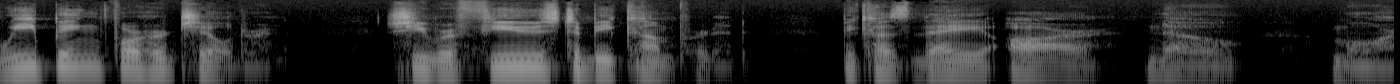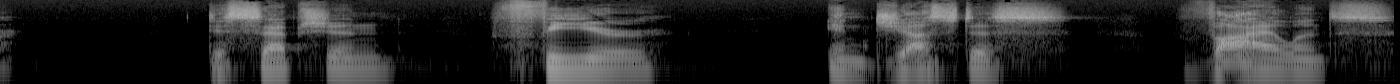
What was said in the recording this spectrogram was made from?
weeping for her children. She refused to be comforted because they are no more. Deception, fear, injustice, violence,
